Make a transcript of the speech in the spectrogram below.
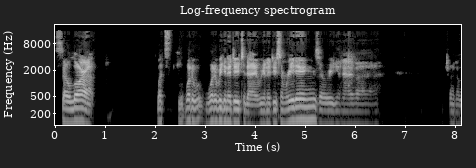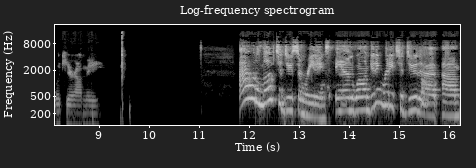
so, Laura, let's. What are, what are we going to do today? Are we going to do some readings? Are we going to? Uh, I'm to look here on the. I would love to do some readings. And while I'm getting ready to do that, um,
